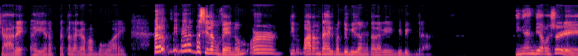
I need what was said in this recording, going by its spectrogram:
tsari, mahirap ka talaga mabuhay. Pero may, meron ba silang venom or di ba parang dahil madumi lang talaga yung bibig nila? Hindi, hindi ako sure eh.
